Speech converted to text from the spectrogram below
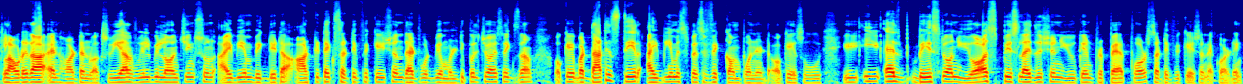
Cloudera and Hortonworks. We are will be launching soon IBM Big Data Architect certification. That would be a multiple choice exam okay? But that is their IBM specific component okay? So you, you, as based on your specialization you can prepare for certification according.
